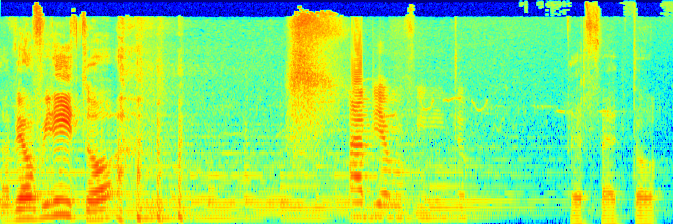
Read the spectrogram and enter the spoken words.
Abbiamo finito? Abbiamo finito. Perfetto.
